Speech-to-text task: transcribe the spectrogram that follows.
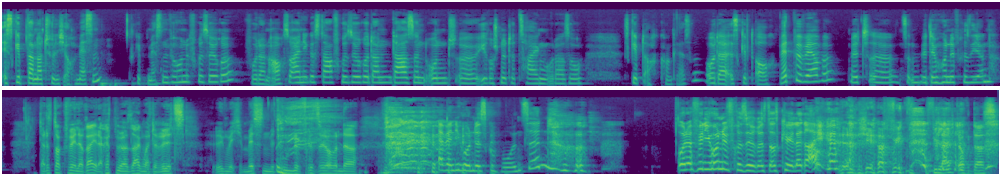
es gibt dann natürlich auch Messen. Es gibt Messen für Hundefriseure, wo dann auch so einige Starfriseure dann da sind und äh, ihre Schnitte zeigen oder so. Es gibt auch Kongresse oder es gibt auch Wettbewerbe mit, äh, mit dem Hundefrisieren. Das ist doch Quälerei, da kannst du mir doch sagen, was du willst. Irgendwelche Messen mit Hundefriseuren da. Ja, wenn die Hunde es gewohnt sind. Oder für die Hundefriseure ist das Quälerei. ja, ja, vielleicht auch das.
